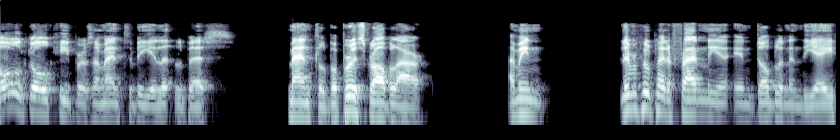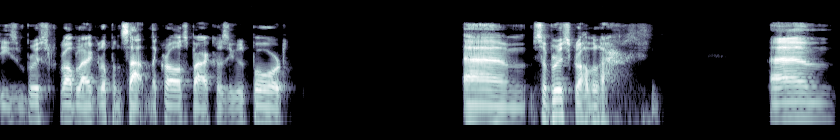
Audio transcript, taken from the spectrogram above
All goalkeepers are meant to be a little bit mental. But Bruce Grobbelaar, I mean, Liverpool played a friendly in Dublin in the 80s, and Bruce Grobbelaar got up and sat in the crossbar because he was bored. Um, so Bruce Grobbelaar. um,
